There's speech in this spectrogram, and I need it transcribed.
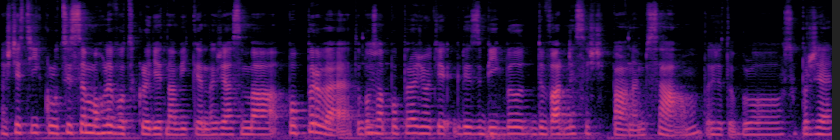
naštěstí kluci se mohli odsklidit na víkend, takže já jsem byla poprvé, to bylo hmm. poprvé životě, kdy Zbík byl dva dny se Štěpánem sám, takže to bylo super, že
